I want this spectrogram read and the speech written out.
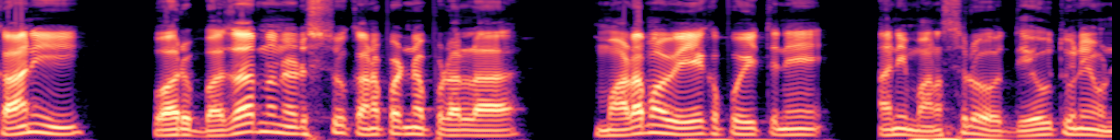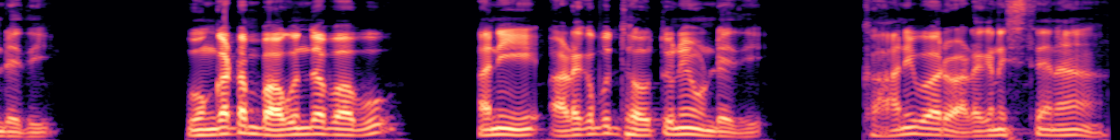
కాని వారు బజార్న నడుస్తూ కనపడినప్పుడల్లా మడమ వేయకపోయితేనే అని మనసులో దేవుతూనే ఉండేది. ఉంగటం బాగుందా బాబు అని అడగబుద్ధి అవుతూనే ఉండేది. కాని వారు అడగనిస్తేనా?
